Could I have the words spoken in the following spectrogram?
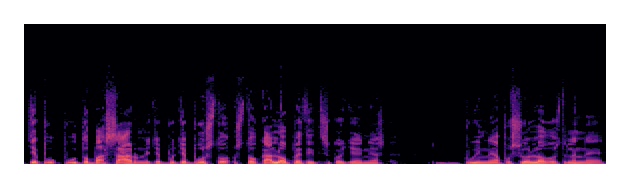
Και που, που τον μπασάρουν και που και που στο, στο καλό παιδί της οικογένειας, που είναι αποσιολόγο, του λένε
